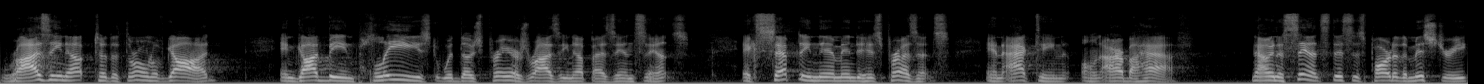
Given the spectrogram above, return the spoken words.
rising up to the throne of God, and God being pleased with those prayers rising up as incense, accepting them into his presence, and acting on our behalf. Now, in a sense, this is part of the mystery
